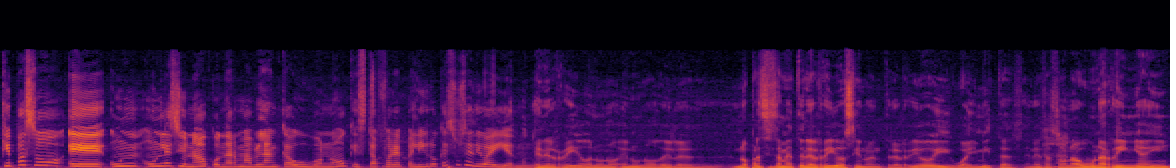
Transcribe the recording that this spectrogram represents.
¿Qué pasó? Eh, un, un, lesionado con arma blanca hubo, ¿no? Que está fuera de peligro. ¿Qué sucedió ahí, Edmundo? En el río, en uno, en uno de no precisamente en el río, sino entre el río y Guaymitas. En esa zona hubo una riña ahí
